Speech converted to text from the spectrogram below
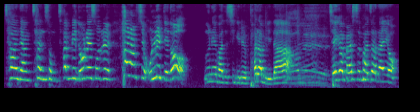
찬양 찬송 찬미 노래 소리를 한없이 올릴 때도 은혜 받으시기를 바랍니다. 아멘. 제가 말씀하잖아요.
